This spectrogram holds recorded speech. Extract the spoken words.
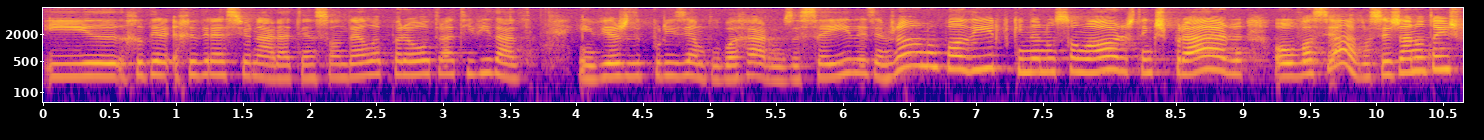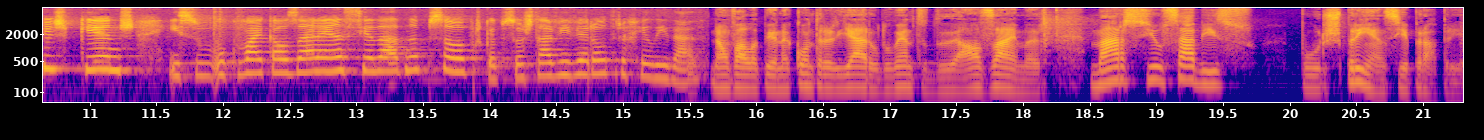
e eh, redirecionar a atenção dela para outra atividade. Em vez de, por exemplo, barrarmos a saída e dizemos não, não pode ir porque ainda não são horas, tem que esperar, ou você, ah, você já não tem os filhos pequenos. Isso o que vai causar é ansiedade na pessoa, porque a pessoa está a viver outra realidade. Não vale a pena contrariar o doente de Alzheimer. Márcio sabe isso por experiência própria.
